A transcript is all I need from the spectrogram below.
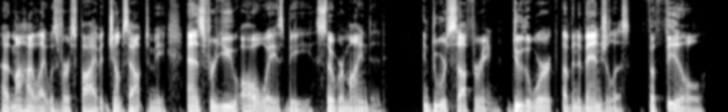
Uh, my highlight was verse 5. It jumps out to me. As for you, always be sober minded, endure suffering, do the work of an evangelist, fulfill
